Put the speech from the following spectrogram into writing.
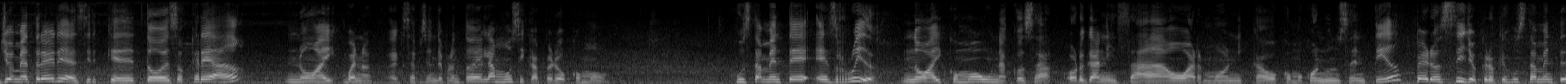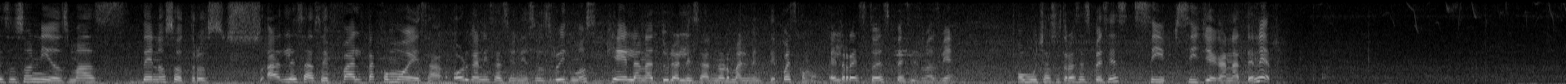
Yo me atrevería a decir que de todo eso creado, no hay, bueno, a excepción de pronto de la música, pero como justamente es ruido, no hay como una cosa organizada o armónica o como con un sentido, pero sí yo creo que justamente esos sonidos más de nosotros les hace falta como esa organización y esos ritmos que la naturaleza normalmente, pues como el resto de especies más bien, o muchas otras especies, sí, sí llegan a tener.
